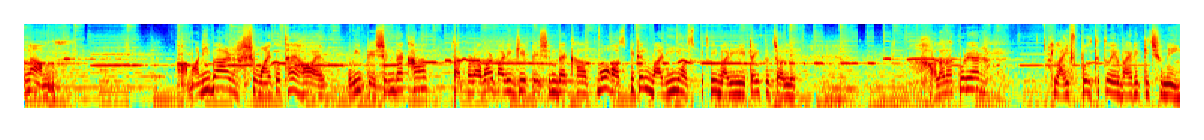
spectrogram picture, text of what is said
না আমারই বার সময় কোথায় হয়? ওই পেশেন্ট দেখা, তারপর আবার বাড়ি গিয়ে পেশেন্ট দেখা। ও হসপিটাল বাড়ি হসপিটাল বাড়ি, এটাই তো চলে। আলাদা করে আর লাইফ বলতে তো এর বাইরে কিছু নেই।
